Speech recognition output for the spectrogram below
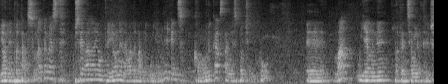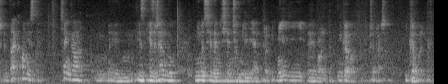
jony potasu, natomiast przeważają te jony naładowane ujemnie, więc komórka w stanie spoczynku ma ujemny potencjał elektryczny. Tak? On jest, sięga, y, jest, jest rzędu minus 70 milivoltów, mikrowoltów, przepraszam, mikrowoltów.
